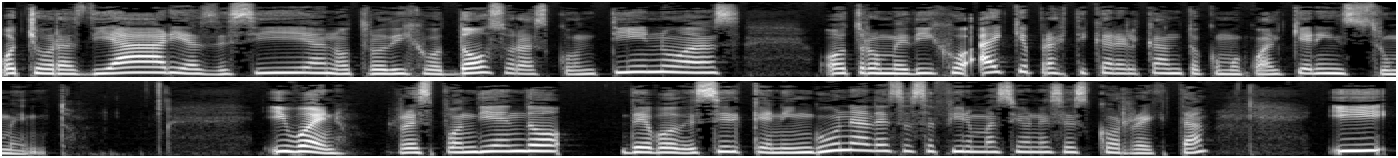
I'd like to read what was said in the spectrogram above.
ocho horas diarias, decían, otro dijo dos horas continuas, otro me dijo hay que practicar el canto como cualquier instrumento. Y bueno, respondiendo, debo decir que ninguna de esas afirmaciones es correcta y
